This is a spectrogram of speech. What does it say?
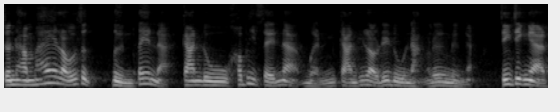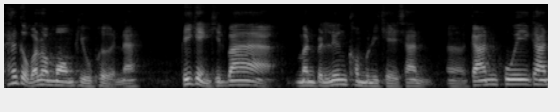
จนทำให้เรารู้สึกตื่นเต้นอะการดูเขาพรีเซนต์อะเหมือนการที่เราได้ดูหนังเรื่องหนึ่งอะจริงๆอะถ้าเกิดว่าเรามองผิวเผินนะพี่เก่งคิดว่ามันเป็นเรื่อง communication การคุยกัน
